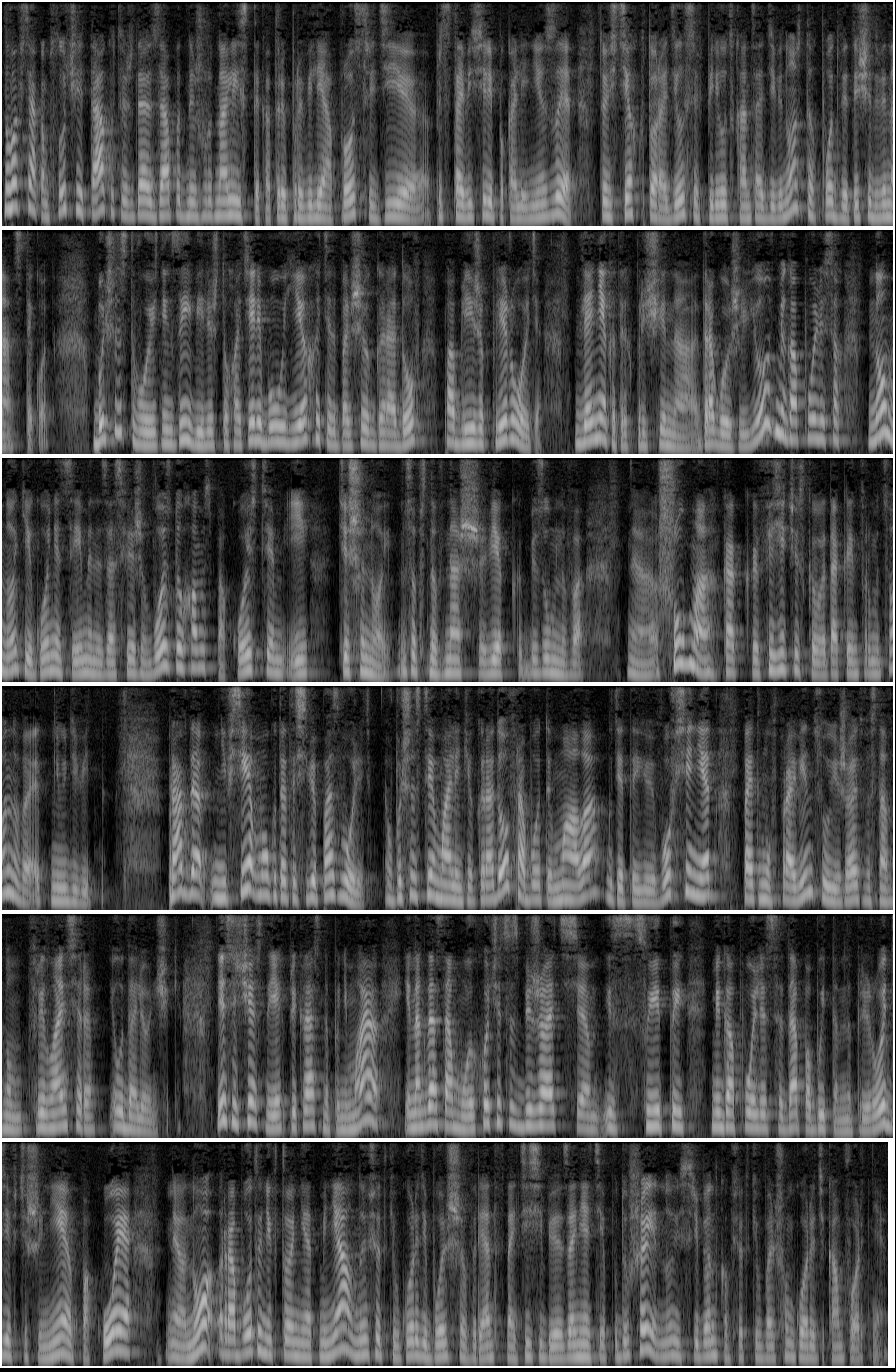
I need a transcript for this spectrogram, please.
Но во всяком случае так утверждают западные журналисты, которые провели опрос среди представителей поколения Z, то есть тех, кто родился в период с конца 90-х по 2012 год. Большинство из них заявили, что хотели бы уехать из больших городов поближе к природе. Для некоторых причина дорогое жилье в мегаполисах, но многие гонятся именно за свежим воздухом, спокойствием и тишиной. Ну, собственно, в наш век безумного э, шума, как физического, так и информационного, это неудивительно. Правда, не все могут это себе позволить. В большинстве маленьких городов работы мало, где-то ее и вовсе нет, поэтому в провинцию уезжают в основном фрилансеры и удаленщики. Если честно, я их прекрасно понимаю. Иногда самой хочется сбежать э, из суеты мегаполиса, да, побыть там на природе, в тишине, покое. Э, но работу никто не отменял, ну и все-таки в городе больше вариантов найти себе занятия по душе, ну и с ребенком все-таки в большом городе комфортнее.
